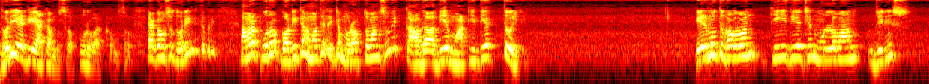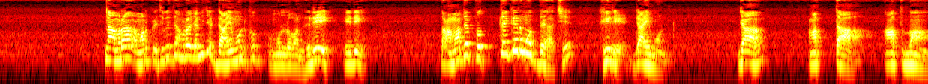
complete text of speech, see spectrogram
ধরি, এটি এক অংশ, পুরো এক অংশ। এক অংশ ধরেই নিতে পারি। আমরা পুরো বডিটা আমাদের এটা রক্ত মাংস নেই, কাদা দিয়ে, মাটি দিয়ে তৈরি। এর মধ্যে ভগবান কি দিয়েছেন মূল্যবান জিনিস? না, আমরা, আমার পৃথিবীতে আমরা জানি যে ডায়মন্ড খুব মূল্যবান, হিরে হিরে। তা আমাদের প্রত্যেকের মধ্যে আছে হিরে, ডায়মন্ড, যা আত্মা আত্মা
